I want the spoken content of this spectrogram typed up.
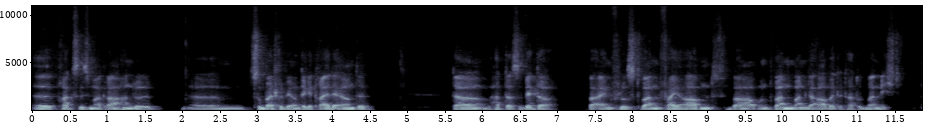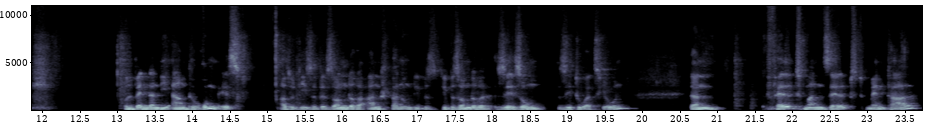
äh, Praxis im Agrarhandel, äh, zum Beispiel während der Getreideernte. Da hat das Wetter beeinflusst, wann Feierabend war und wann man gearbeitet hat und wann nicht. Und wenn dann die Ernte rum ist, also diese besondere Anspannung, die, die besondere Saisonsituation, dann fällt man selbst mental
